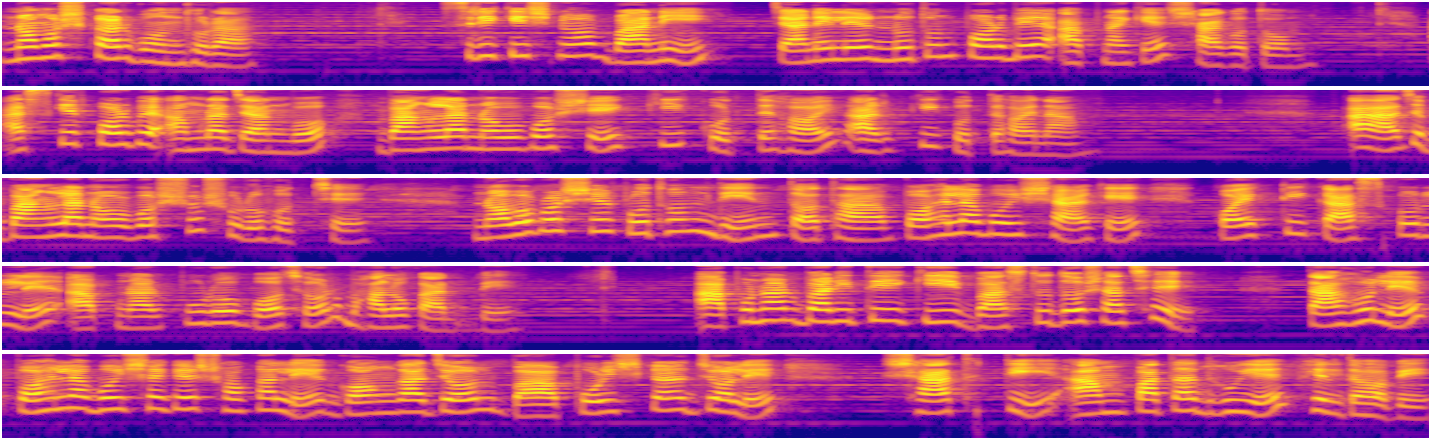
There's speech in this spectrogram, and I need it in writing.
নমস্কার বন্ধুরা। শ্রীকৃষ্ণ বাণী চ্যানেলের নতুন পর্বে আপনাকে স্বাগতম। আজকের পর্বে আমরা জানব বাংলা নববর্ষে কি করতে হয় আর কি করতে হয় না। আজ বাংলা নববর্ষ শুরু হচ্ছে। নববর্ষের প্রথম দিন তথা পহেলা বৈশাখে কয়েকটি কাজ করলে আপনার পুরো বছর ভালো কাটবে। আপনার বাড়িতে কি বাস্তুদোষ আছে? তাহলে পয়লা বৈশাখের সকালে গঙ্গা জল বা পরিষ্কার জলে সাতটি আম পাতা ধুয়ে ফেলতে হবে।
